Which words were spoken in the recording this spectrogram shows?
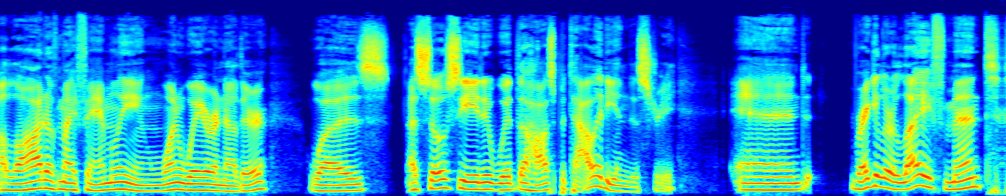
a lot of my family, in one way or another, was associated with the hospitality industry. And regular life meant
